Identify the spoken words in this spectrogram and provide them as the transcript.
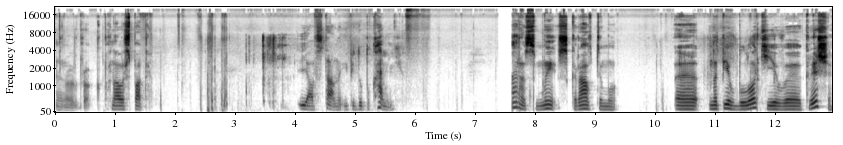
Добро, погнали спати. Я встану і піду по камінь. Зараз ми скрафтимо е, напівблоків е, криші.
